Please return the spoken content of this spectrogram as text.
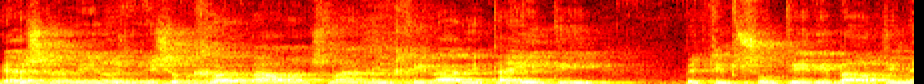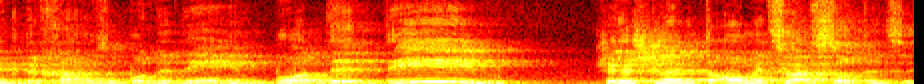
יש למי שבכלל בא ואומר, שמע, אני מחילה, אני טעיתי, בטיפשותי דיברתי נגדך. זה בודדים, בודדים, שיש להם את האומץ לעשות את זה.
